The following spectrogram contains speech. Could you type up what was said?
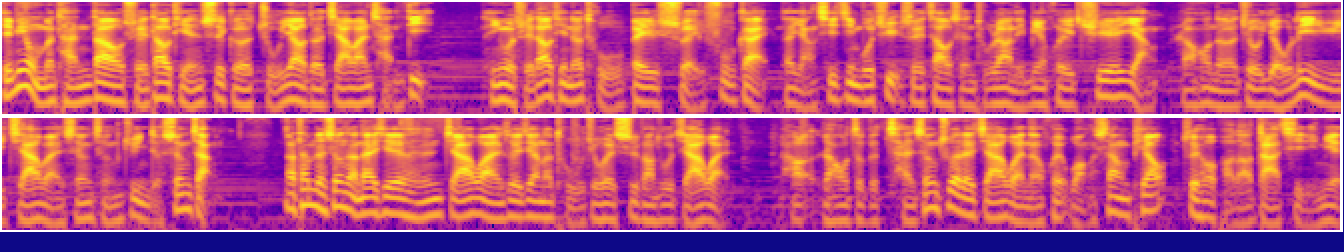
前面我们谈到水稻田是个主要的甲烷产地，因为水稻田的土被水覆盖，那氧气进不去，所以造成土壤里面会缺氧，然后呢就有利于甲烷生成菌的生长。那它们的生长代谢很甲烷，所以这样的土就会释放出甲烷。好，然后这个产生出来的甲烷呢会往上飘，最后跑到大气里面。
